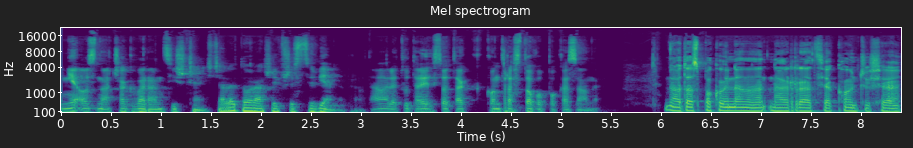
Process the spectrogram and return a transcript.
nie oznacza gwarancji szczęścia, ale to raczej wszyscy wiemy, prawda? Ale tutaj jest to tak kontrastowo pokazane. No a ta spokojna narracja kończy się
